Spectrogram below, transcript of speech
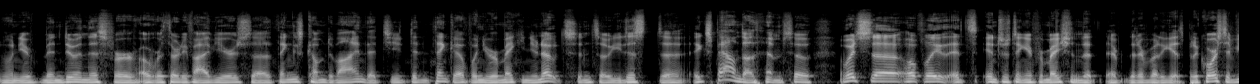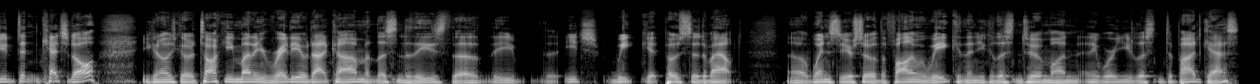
when you've been doing this for over 35 years, uh, things come to mind that you didn't think of when you were making your notes. And so you just uh, expound on them. So, which uh, hopefully it's interesting information that, that everybody gets. But of course, if you didn't catch it all, you can always go to talkingmoneyradio.com and listen to these. The, the, the each week get posted about uh, Wednesday or so the following week, and then you can listen to them on anywhere you listen to podcasts.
